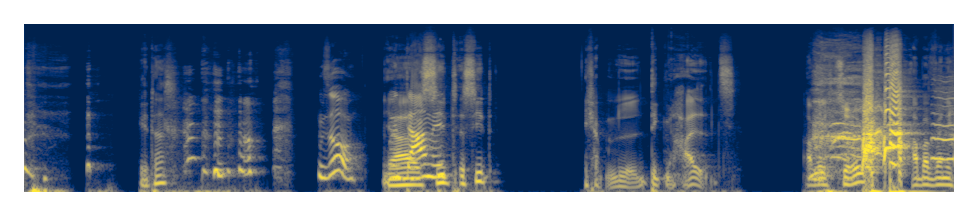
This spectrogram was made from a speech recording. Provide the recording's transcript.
Geht das? So. Ja, Und es damit- sieht, es sieht. Ich habe einen dicken Hals. Aber ich zurück, aber wenn ich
